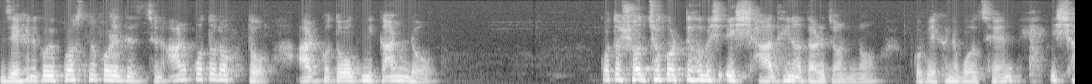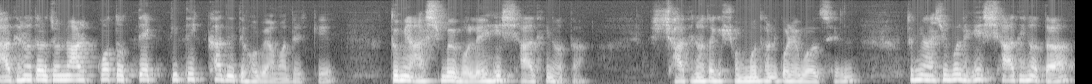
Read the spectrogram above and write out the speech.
যে এখানে কবি প্রশ্ন করে দিচ্ছেন আর কত রক্ত, আর কত অগ্নিকাণ্ড? কত সহ্য করতে হবে এই স্বাধীনতার জন্য? কবি এখানে বলছেন, এই স্বাধীনতার জন্য আর কত ত্যাগ তিতিক্ষা দিতে হবে আমাদেরকে? তুমি আসবে বলে, হে স্বাধীনতা স্বাধীনতাকে সম্বোধন করে বলছেন, তুমি আসবে বলে হে স্বাধীনতা,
